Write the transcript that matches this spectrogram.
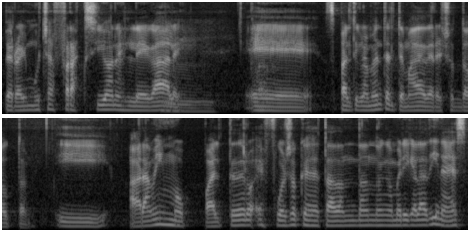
pero hay muchas fracciones legales, mm, eh, particularmente el tema de derechos de autor. Y ahora mismo parte de los esfuerzos que se están dando en América Latina es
